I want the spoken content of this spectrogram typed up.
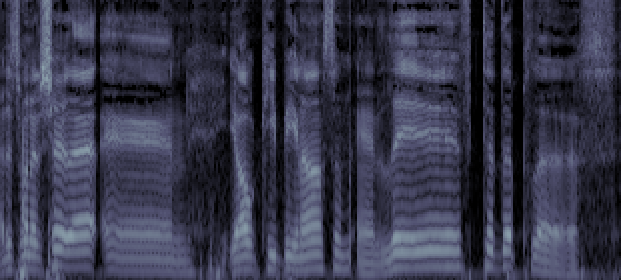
I just wanted to share that, and y'all keep being awesome and live to the plus.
